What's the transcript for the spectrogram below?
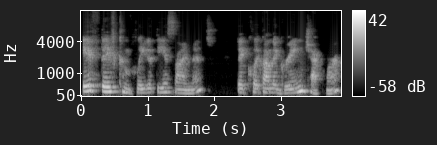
If they've completed the assignment, they click on the green check mark.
